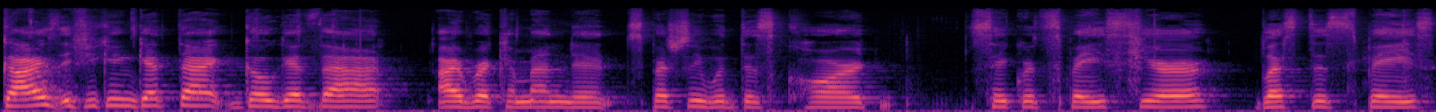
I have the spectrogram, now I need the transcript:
Guys, if you can get that, go get that. I recommend it, especially with this card, Sacred Space here. Bless this space.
